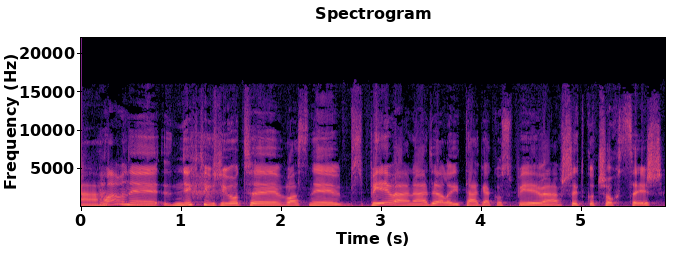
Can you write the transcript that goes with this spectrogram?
A hlavne nech ti v živote vlastne spieva naďalej tak, ako spieva, všetko, čo chceš,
